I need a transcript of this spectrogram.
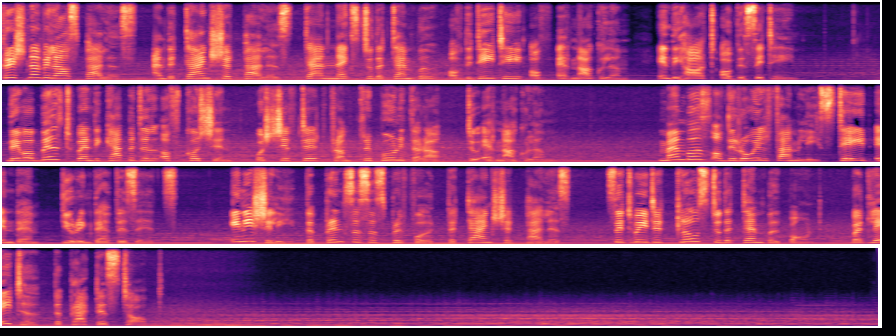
Krishna Vilas Palace and the Tankshed Palace stand next to the temple of the deity of Ernakulam in the heart of the city. They were built when the capital of Cochin was shifted from Tripunithara to Ernakulam. Members of the royal family stayed in them during their visits. Initially, the princesses preferred the Tankshed Palace situated close to the temple pond, but later the practice stopped.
